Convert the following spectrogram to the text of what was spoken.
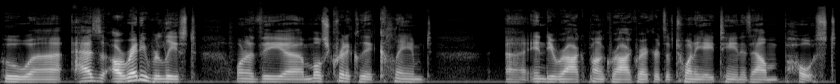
who uh, has already released one of the uh, most critically acclaimed indie rock, punk rock records of 2018, his album Post.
